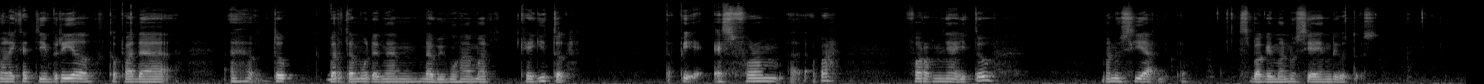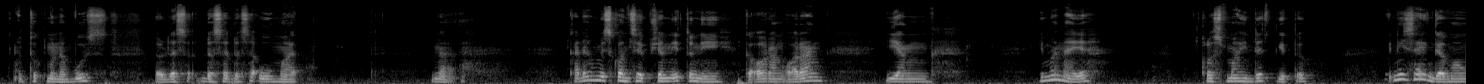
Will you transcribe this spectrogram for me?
malaikat Jibril kepada eh, untuk bertemu dengan Nabi Muhammad kayak gitulah. Tapi as form eh, apa formnya itu manusia gitu sebagai manusia yang diutus untuk menebus dosa-dosa umat. Nah kadang misconception itu nih ke orang-orang yang gimana ya? Close minded gitu. Ini saya nggak mau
